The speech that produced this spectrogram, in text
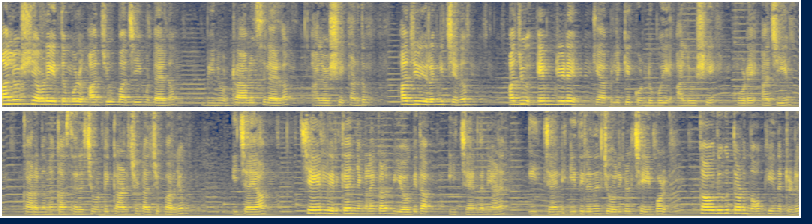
ആലോഷി അവിടെ എത്തുമ്പോൾ അജുവും അജയും ഉണ്ടായിരുന്നു. ബിനു ട്രാവൽസിലായിരുന്നു. അലോഷിയെ കണ്ടതും അജു ഇറങ്ങിച്ചതും അജു എം ഡിയുടെ ക്യാബിലേക്ക് കൊണ്ടുപോയി അലോഷിയെ കൂടെ അജിയും കറങ്ങുന്ന കസര കാണിച്ചുകൊണ്ട് അജു പറഞ്ഞു ഇച്ചയ ചെയറിലിരിക്കാൻ ഞങ്ങളെക്കാളും യോഗ്യത ഈച്ചാൻ തന്നെയാണ്. ഈച്ചാൻ ഇതിൽ നിന്ന് ജോലികൾ ചെയ്യുമ്പോൾ കൗതുകത്തോടെ നോക്കി നിന്നിട്ടുണ്ട്.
